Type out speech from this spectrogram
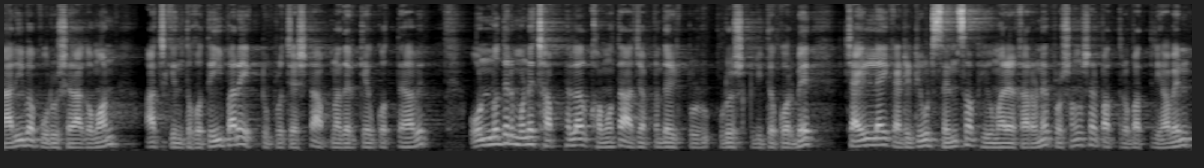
নারী বা পুরুষের আগমন আজ কিন্তু হতেই পারে, একটু প্রচেষ্টা আপনাদেরকেও করতে হবে। অন্যদের মনে ছাপ ফেলার ক্ষমতা আজ আপনাদের পুর- পুরস্কৃত করবে। Child like attitude, sense of হিউমারের কারণে প্রশংসার পাত্রপাত্রী হবেন।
